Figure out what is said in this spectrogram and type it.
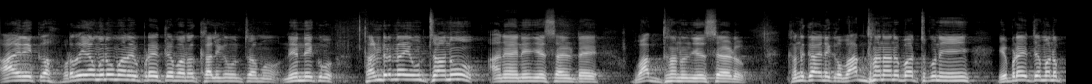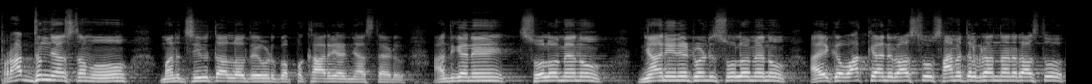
ఆయన యొక్క హృదయమును మనం ఎప్పుడైతే మనం కలిగి ఉంటామో నేను నీకు తండ్రినై ఉంటాను అని ఆయన ఏం చేశాడంటే వాగ్దానం చేశాడు. కనుక ఆయనకు వాగ్దానాన్ని పట్టుకుని ఎప్పుడైతే మనం ప్రార్థన చేస్తామో మన జీవితాల్లో దేవుడు గొప్ప కార్యాన్ని చేస్తాడు. అందుకనే సోలోమేను జ్ఞాని అయినటువంటి సోలోమేను ఆ యొక్క వాక్యాన్ని రాస్తూ సామెతల గ్రంథాన్ని రాస్తూ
